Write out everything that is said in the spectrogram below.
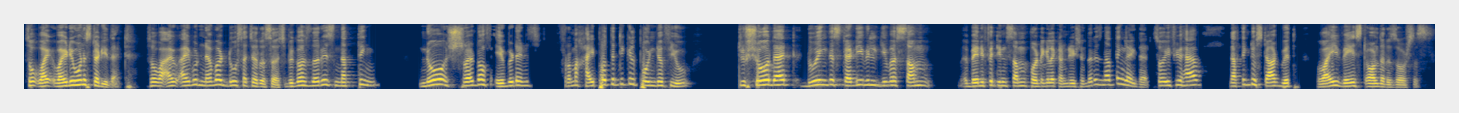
So why, why do you want to study that? So I, I would never do such a research because there is nothing no shred of evidence from a hypothetical point of view to show that doing the study will give us some benefit in some particular condition. There is nothing like that. So if you have nothing to start with, why waste all the resources?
